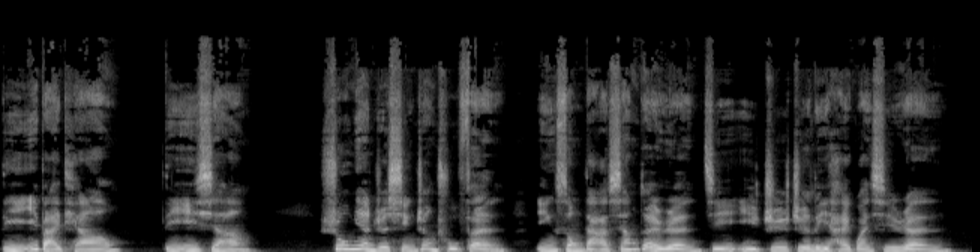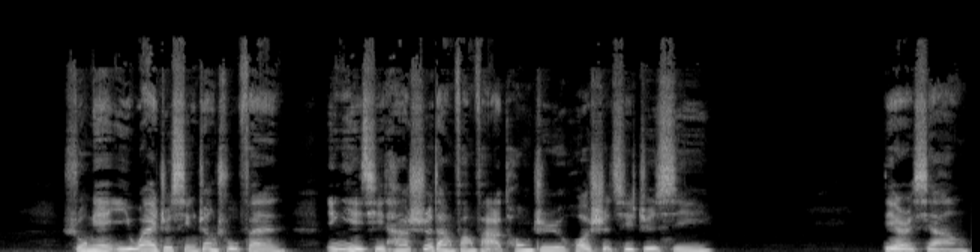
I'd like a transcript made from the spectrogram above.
第一百条第一项，书面之行政处分应送达相对人及已知之利害关系人。书面以外之行政处分，应以其他适当方法通知或使其知悉。第二项，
